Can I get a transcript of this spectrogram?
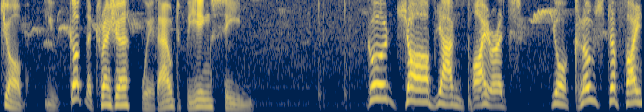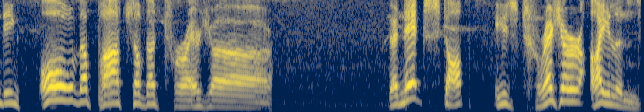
Job. You got the treasure without being seen. Good job, young pirates. You're close to finding all the parts of the treasure. The next stop is Treasure Island.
